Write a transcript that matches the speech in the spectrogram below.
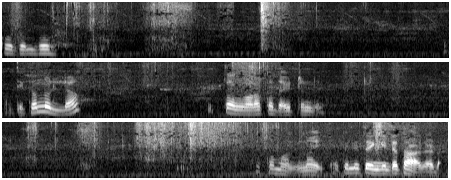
കൊതുമ്പ്. അധികമൊന്നുമില്ല. തെങ്ങോളൊക്കെ ഇതായിട്ടുണ്ട്. ഒക്കെ മണ്ണായി. അപ്പം ഇനി തെങ്ങിന്റെ താഴെ ഇടാം.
